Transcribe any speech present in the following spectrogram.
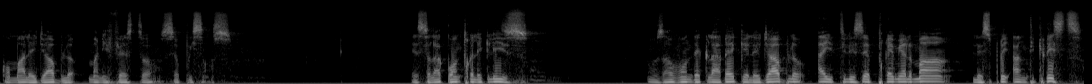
comment le diable manifeste ses puissances. Et cela contre l'Église. Nous avons déclaré que le diable a utilisé premièrement l'esprit antichrist.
